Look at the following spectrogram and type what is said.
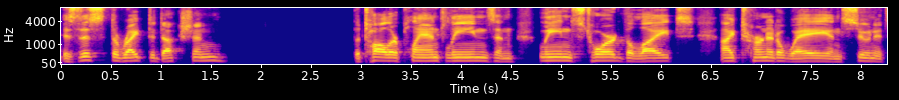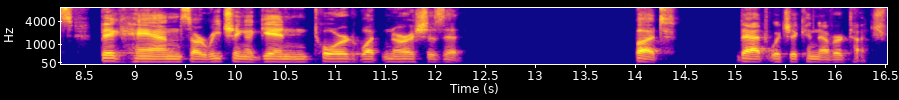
Is this the right deduction? The taller plant leans and leans toward the light. I turn it away, and soon its big hands are reaching again toward what nourishes it. But that which it can never touch.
